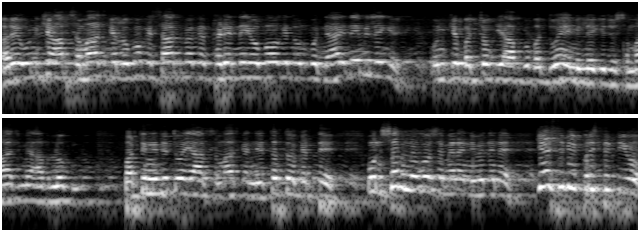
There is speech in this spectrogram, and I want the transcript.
अरे उनके आप समाज के लोगों के साथ में अगर खड़े नहीं हो पाओगे तो उनको न्याय नहीं मिलेंगे। उनके बच्चों की आपको बदुआएँ मिलेगी जो समाज में आप लोग प्रतिनिधित्व या आप समाज का नेतृत्व करते। उन सब लोगों से मेरा निवेदन है, कैसी भी परिस्थिति हो,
